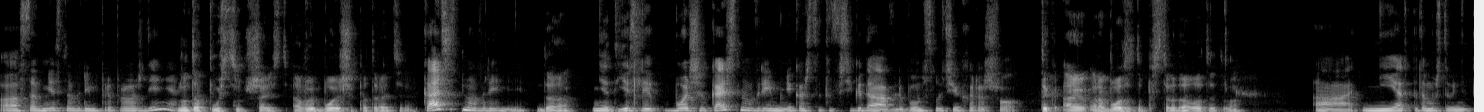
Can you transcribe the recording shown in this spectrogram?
а, совместного времяпрепровождения? Ну, допустим, 6, а вы больше потратили. Качественного времени? Да. Нет, если больше качественного времени, мне кажется, это всегда в любом случае хорошо. Так, а работа-то пострадала от этого? А, нет, потому что вы не,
